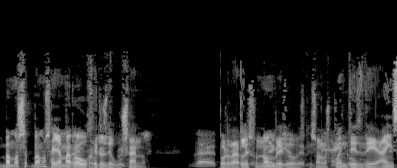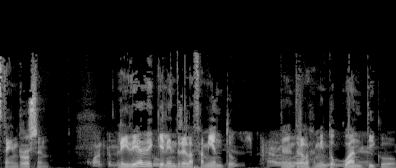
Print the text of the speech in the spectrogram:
Vamos, vamos a llamarlo agujeros de gusano, por darles un nombre, los que son los puentes de Einstein-Rosen. La idea de que el entrelazamiento, el entrelazamiento cuántico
